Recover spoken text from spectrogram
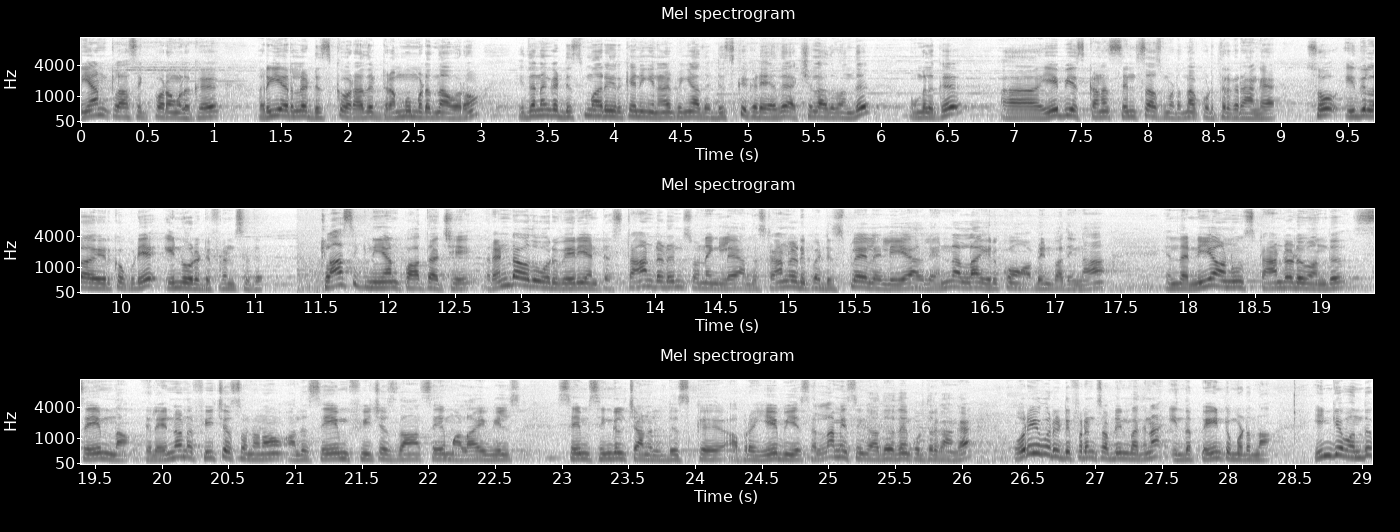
நியான் கிளாசிக் போகிறவங்களுக்கு ரியரில் டிஸ்க் வராது ட்ரம்மு மட்டும்தான் வரும். இதனங்க டிஸ்க் மாதிரி இருக்கே நீங்கள் நினைப்பீங்க? அது டிஸ்க் கிடையாது. ஆக்சுவலாக அது வந்து உங்களுக்கு ஏபிஎஸ்க்கான சென்சார்ஸ் மட்டும்தான் கொடுத்துருக்குறாங்க. ஸோ இதில் இருக்கக்கூடிய இன்னொரு டிஃப்ரென்ஸ் இது. கிளாசிக் நியான் பார்த்தாச்சு. ரெண்டாவது ஒரு வேரியண்ட் ஸ்டாண்டர்டுன்னு சொன்னீங்களே அந்த ஸ்டாண்டர்ட் இப்போ டிஸ்பிளேல இல்லையே அதில் என்னெல்லாம் இருக்கும் அப்படின்னு பார்த்தீங்கன்னா இந்த நியானும் ஸ்டாண்டர்டு வந்து சேம் தான். இதில் என்னென்ன ஃபீச்சர்ஸ் சொன்னனோ அந்த சேம் ஃபீச்சர்ஸ் தான் same alloy wheels same single channel disc அப்புறம் ஏபிஎஸ் எல்லாமே சிங் அதை தான் கொடுத்துருக்காங்க. ஒரே ஒரு டிஃப்ரென்ஸ் அப்படின்னு பார்த்தீங்கன்னா இந்த பெயிண்ட் மட்டும்தான். இங்கே வந்து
